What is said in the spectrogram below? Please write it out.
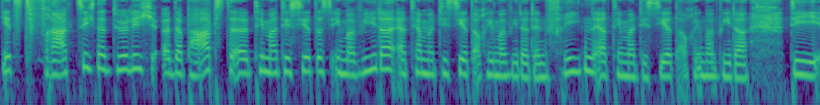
Jetzt fragt sich natürlich, äh, der Papst äh, thematisiert das immer wieder, er thematisiert auch immer immer wieder den Frieden, er thematisiert auch immer wieder die,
